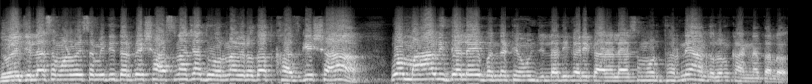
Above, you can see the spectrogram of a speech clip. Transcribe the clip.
धुळे जिल्हा समन्वय समितीतर्फे शासनाच्या धोरणाविरोधात खासगी शाळा व महाविद्यालये बंद ठेवून जिल्हाधिकारी कार्यालयासमोर धरणे आंदोलन काढण्यात आलं.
